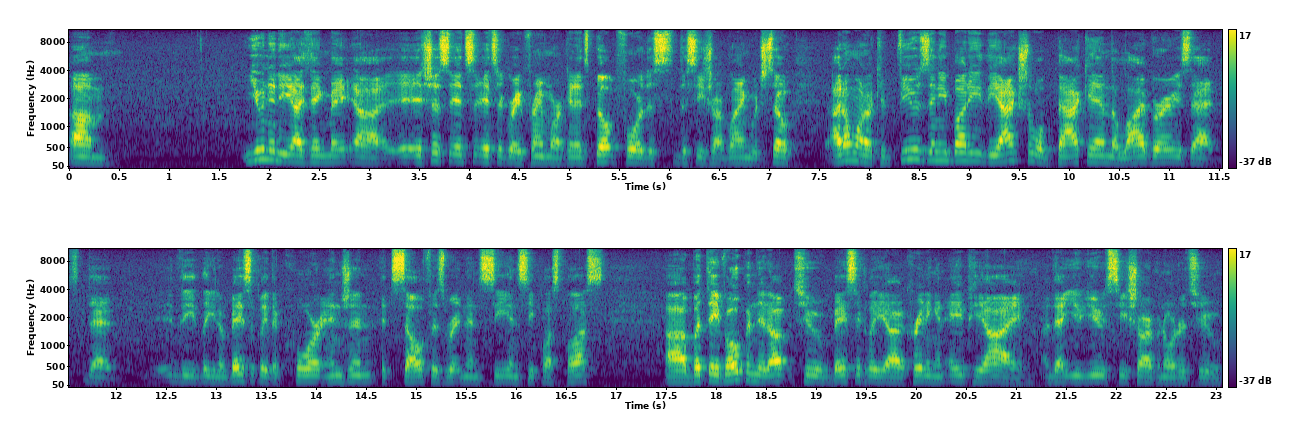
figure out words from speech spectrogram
um, Unity, I think, may uh, it's just it's it's a great framework and it's built for this the C sharp language. So I don't want to confuse anybody. The actual backend, the libraries that that the, the you know basically the core engine itself is written in C and C++. Uh, but they've opened it up to basically uh, creating an API that you use C Sharp in order to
